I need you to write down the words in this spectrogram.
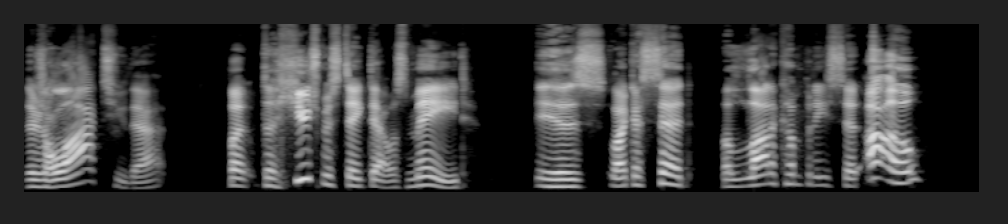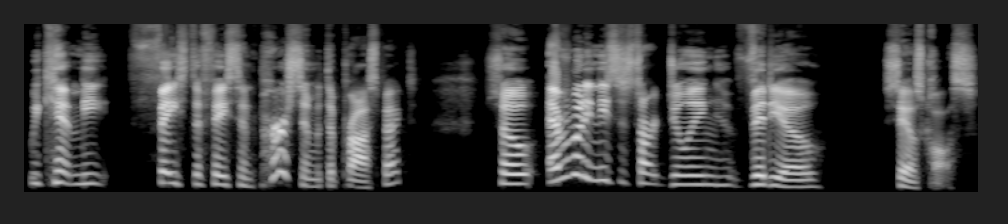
There's a lot to that. But the huge mistake that was made is, like I said, a lot of companies said, uh oh, we can't meet face to face in person with the prospect. So everybody needs to start doing video sales calls.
